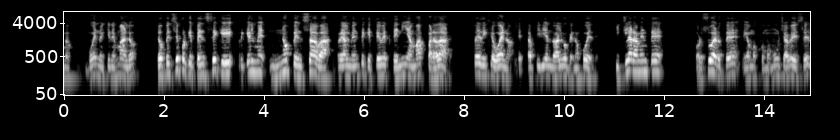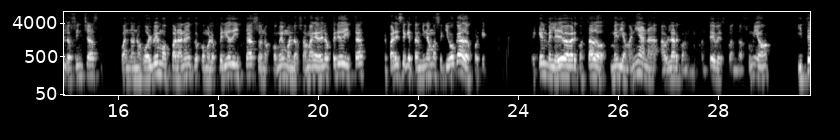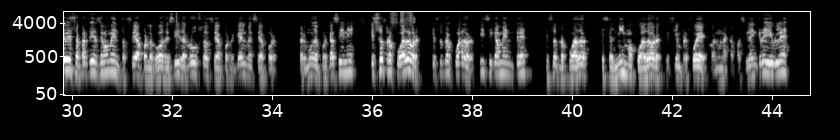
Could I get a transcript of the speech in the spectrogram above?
bueno y quién es malo. Lo pensé porque pensé que Riquelme no pensaba realmente que Tevez tenía más para dar dije, bueno, le está pidiendo algo que no puede. Y claramente, por suerte, digamos, como muchas veces, los hinchas, cuando nos volvemos paranoicos como los periodistas o nos comemos los amagues de los periodistas, me parece que terminamos equivocados, porque Riquelme le debe haber costado media mañana hablar con, Tevez cuando asumió, y Tevez a partir de ese momento, sea por lo que vos decís de Russo, sea por Riquelme, sea por Bermúdez, por Cassini, es otro jugador es otro jugador. Físicamente es otro jugador, es el mismo jugador que siempre fue con una capacidad increíble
